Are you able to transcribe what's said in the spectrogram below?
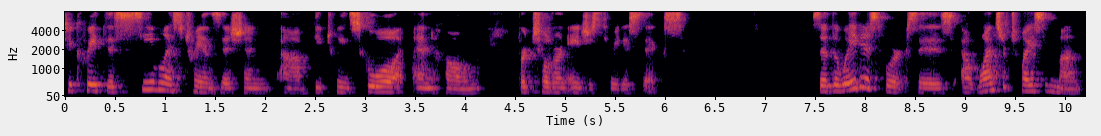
to create this seamless transition uh, between school and home for children ages three to six. So the way this works is uh, once or twice a month,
